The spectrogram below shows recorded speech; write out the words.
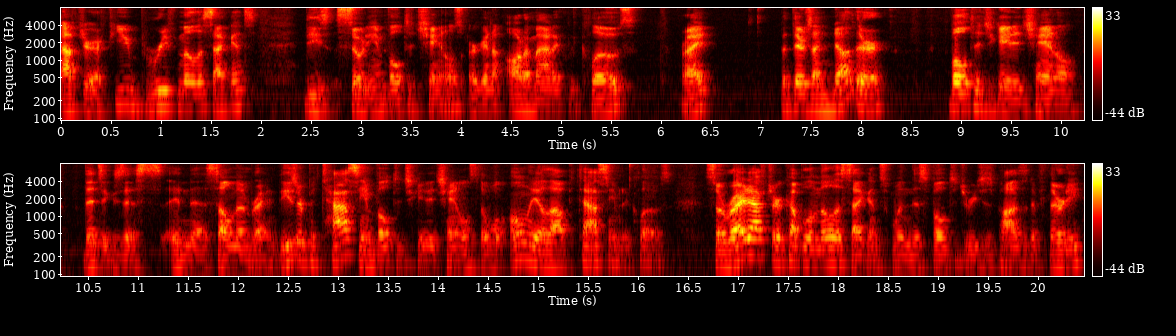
After a few brief milliseconds, these sodium voltage channels are going to automatically close, right? But there's another voltage gated channel that exists in the cell membrane. These are potassium voltage gated channels that will only allow potassium to close. So right after a couple of milliseconds when this voltage reaches positive 30,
